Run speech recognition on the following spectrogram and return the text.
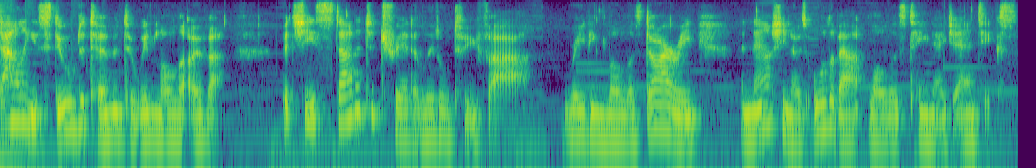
Darling is still determined to win Lola over. But she's started to tread a little too far, reading Lola's diary, and now she knows all about Lola's teenage antics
